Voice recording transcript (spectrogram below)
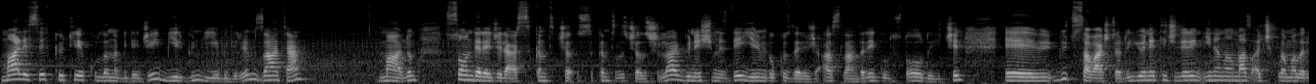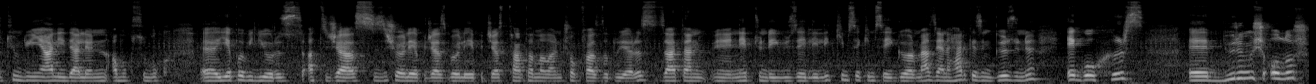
maalesef kötüye kullanabileceği bir gün diyebilirim. Zaten Malum son dereceler sıkıntı sıkıntılı çalışırlar. Güneşimiz de 29 derece Aslan'da Regulus'ta olduğu için e, güç savaşları, yöneticilerin inanılmaz açıklamaları, tüm dünya liderlerinin abuk subuk e, yapabiliyoruz, atacağız, sizi şöyle yapacağız, böyle yapacağız. Tantanalarını çok fazla duyarız. Zaten e, Neptün'de 150'lik kimse kimseyi görmez. Yani herkesin gözünü ego, hırs e, bürümüş olur,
